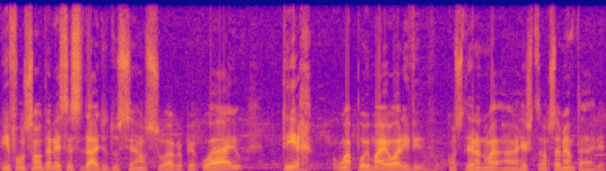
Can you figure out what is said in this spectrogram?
em função da necessidade do censo agropecuário ter um apoio maior, considerando uma restrição orçamentária.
